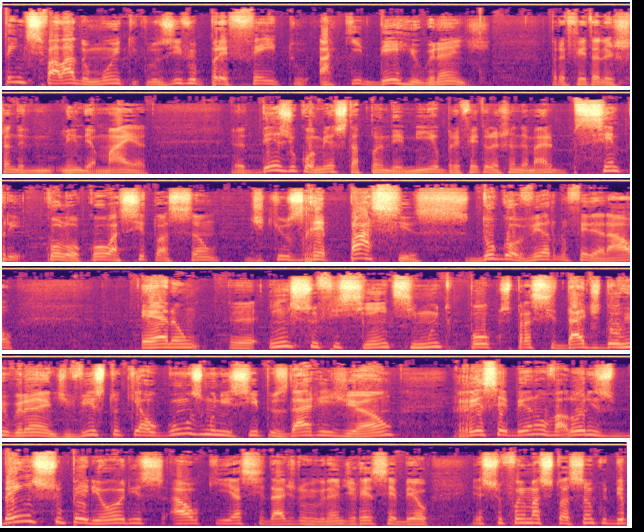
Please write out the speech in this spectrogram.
tem se falado muito, inclusive o prefeito aqui de Rio Grande, o prefeito Alexandre Lindemeyer, uh, desde o começo da pandemia, o prefeito Alexandre Lindemeyer sempre colocou a situação de que os repasses do governo federal eram eh, insuficientes e muito poucos para a cidade do Rio Grande, visto que alguns municípios da região receberam valores bem superiores ao que a cidade do Rio Grande recebeu. Isso foi uma situação que o,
